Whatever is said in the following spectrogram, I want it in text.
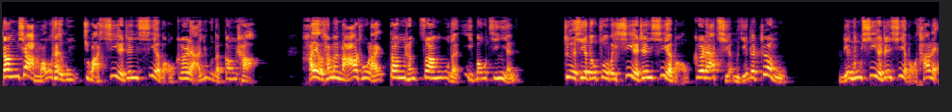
当下毛太公就把谢珍、谢宝哥俩用的钢叉，还有他们拿出来当成赃物的一包金银。这些都作为谢珍、谢宝哥俩抢劫的证物，连同谢珍、谢宝他俩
